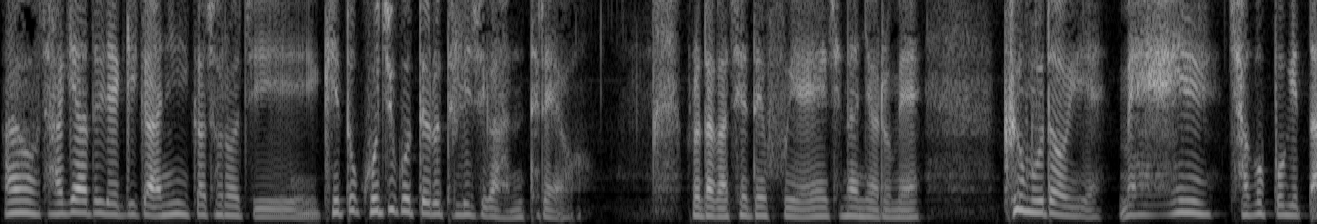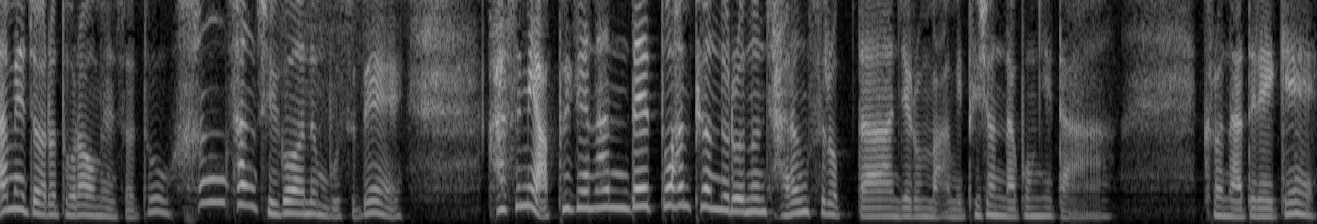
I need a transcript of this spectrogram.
아유 자기 아들 얘기가 아니니까 저러지. 그게 또 고지고대로 들리지가 않더래요. 그러다가 제대 후에 지난 여름에 그 무더위에 매일 작업복이 땀에 절어 돌아오면서도 항상 즐거워하는 모습에 가슴이 아프긴 한데 또 한편으로는 자랑스럽다 이런 마음이 드셨나 봅니다. 그런 아들에게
